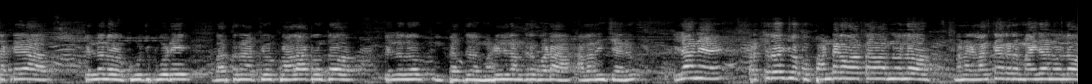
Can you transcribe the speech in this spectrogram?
చక్కగా పిల్లలు కూచిపూడి భరతనాట్యం కోలాటంతో పిల్లలు పెద్ద మహిళలందరూ కూడా అలరించారు. ఇలానే ప్రతిరోజు ఒక పండగ వాతావరణంలో మన లంకాగర మైదానంలో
